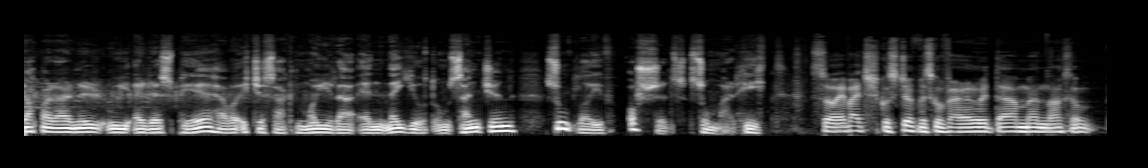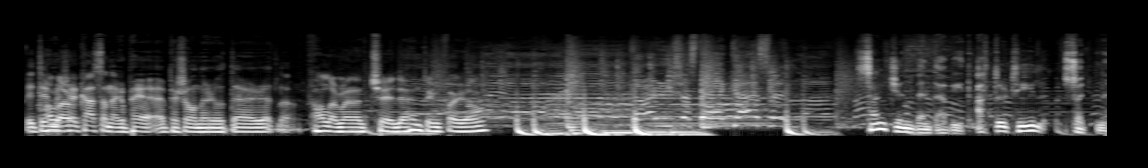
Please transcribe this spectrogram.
Rappararnir i RSP hava ikkje sagt meira enn neiot om Sanchen, som blei orsens sommar hit. Så jeg vet ikke hvor stjøp vi skulle være ut der, men altså, vi tror trimmer ikke kassa nere personer ut der. Handler med en kjellig henting for jo. Ja. Sanjen venda vid atter til 17.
